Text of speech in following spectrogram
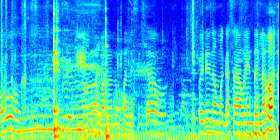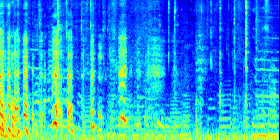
Oh. Oh, marunong pala si Jao. Pwede nang mag-asawa yung dalawa. Masarap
